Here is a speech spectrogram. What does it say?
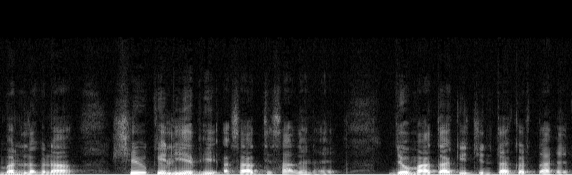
मन लगना शिव के लिए भी असाध्य साधन है। जो माता की चिंता करता है,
